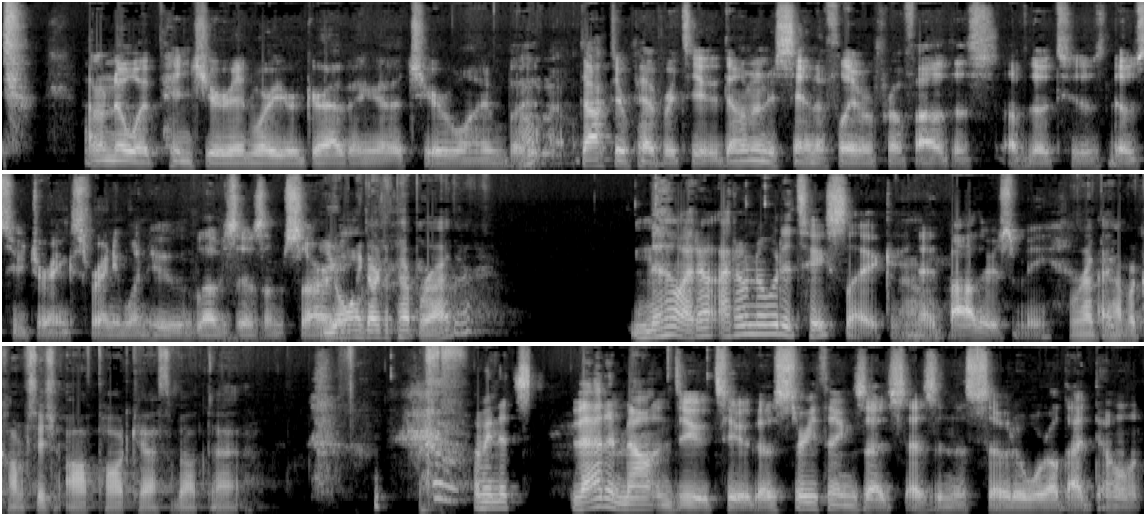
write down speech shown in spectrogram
I don't know what pinch you're in where you're grabbing a Cheerwine, but Dr. Pepper too. Don't understand the flavor profile of those of those two those two drinks. For anyone who loves those, I'm sorry. You don't like Dr. Pepper either? No, I don't. I don't know what it tastes like, and oh. it oh. bothers me. We're going to have a conversation off podcast about that. I mean, it's that and Mountain Dew too. Those three things, as as in the soda world, I don't.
